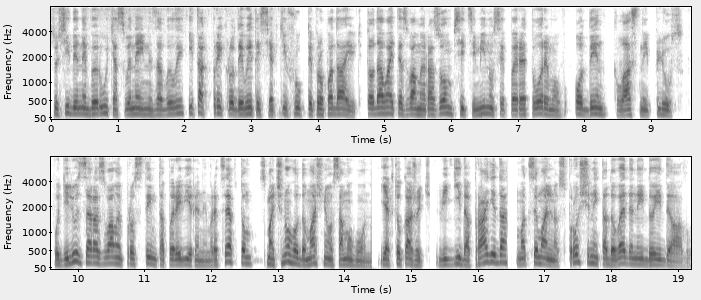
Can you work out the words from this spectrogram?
Сусіди не беруть, а свиней не завели. І так прикро дивитись, як ті фрукти пропадають. То давайте з вами разом всі ці мінуси перетворимо в один класний плюс. Поділюсь зараз з вами простим та перевіреним рецептом смачного домашнього самогону. Як то кажуть, від діда прадіда максимально спрощений та доведений до ідеалу.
